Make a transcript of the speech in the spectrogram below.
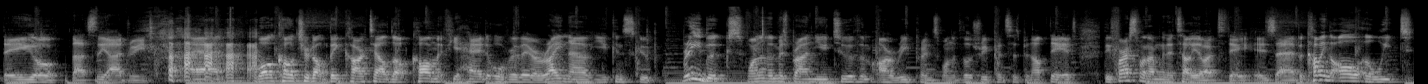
There you go. That's the ad read. Uh, whatculture.bigcartel.com. If you head over there right now, you can scoop three books. One of them is brand new. Two of them are reprints. One of those reprints has been updated. The first one I'm going to tell you about today is uh, Becoming All Elite.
